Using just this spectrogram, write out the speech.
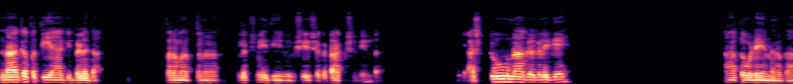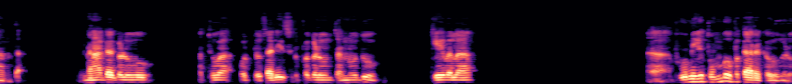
ನಾಗಪತಿಯಾಗಿ ಬೆಳೆದ ಪರಮಾತ್ಮನ ಲಕ್ಷ್ಮೀದೇವಿ ವಿಶೇಷ ಕಟಾಕ್ಷದಿಂದ. ಅಷ್ಟೂ ನಾಗಗಳಿಗೆ ಆತ ಒಡೆಯನಾದ ಅಂತ. ನಾಗಗಳು ಅಥವಾ ಒಟ್ಟು ಸರೀಸೃಪಗಳು ಅಂತ ಅನ್ನೋದು ಕೇವಲ ಭೂಮಿಗೆ ತುಂಬಾ ಉಪಕಾರಕ ಅವುಗಳು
